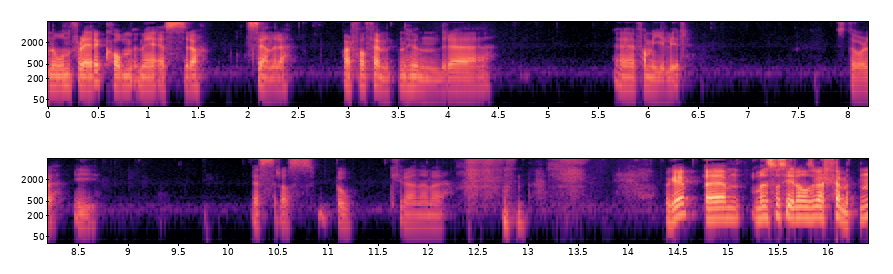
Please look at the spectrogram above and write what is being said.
noen flere kom med Esra senere. I hvert fall 1500 eh, familier, står det i Esras bok, regner jeg med. ok, um, Men så sier han også i vers 15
